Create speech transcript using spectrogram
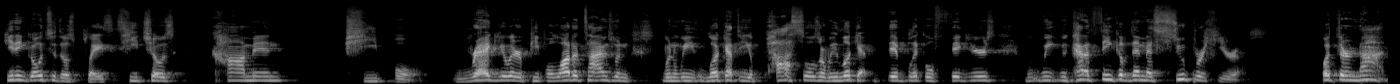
He didn't go to those places. He chose common people, regular people. A lot of times when, when we look at the apostles or we look at biblical figures, we, we kind of think of them as superheroes, but they're not.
